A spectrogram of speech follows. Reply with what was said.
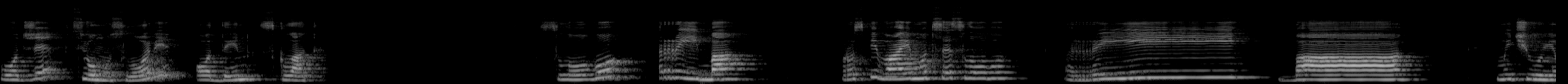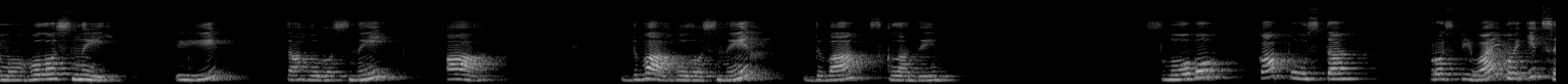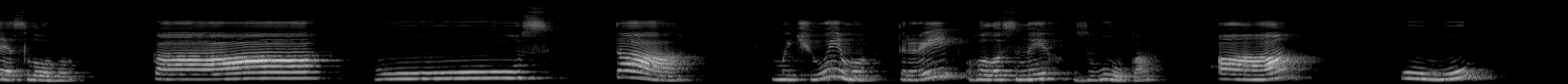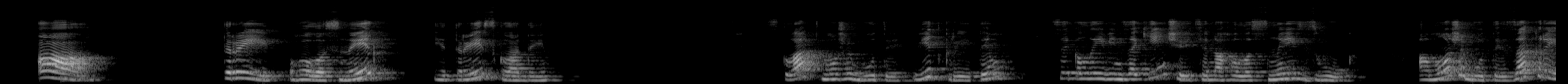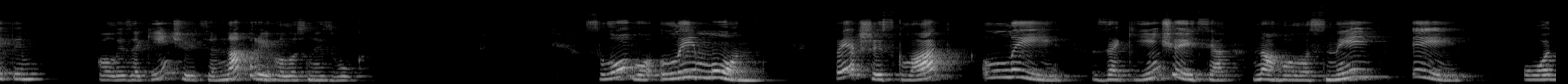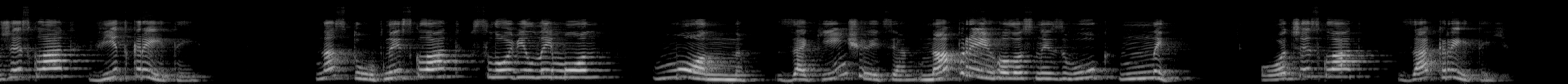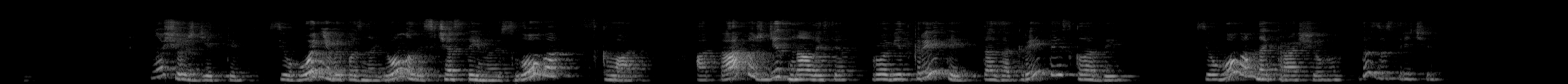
Отже, в цьому слові один склад. Слово риба. Проспіваємо це слово. Риба. Ми чуємо голосний И та голосний А. Два голосних, два склади. Слово капуста. Проспіваємо і це слово. Капуста. Ми чуємо три голосних звука. А, У, А. Три голосних і три склади. Склад може бути відкритим. Це коли він закінчується на голосний звук. А може бути закритим, коли закінчується на приголосний звук. Слово лимон. Перший склад ли закінчується на голосний и. Отже, склад відкритий. Наступний склад в слові лимон мон закінчується на приголосний звук Н. Отже, склад закритий. Ну що ж, дітки, сьогодні ви познайомились з частиною слова склад, а також дізналися про відкритий та закритий склади. Всього вам найкращого. До зустрічі!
